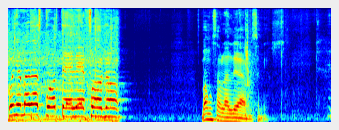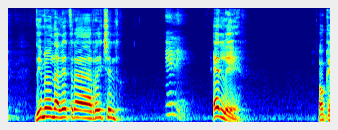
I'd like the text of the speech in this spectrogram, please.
con llamadas por teléfono. Vamos a hablarle a mis amigos. Dime una letra, Rachel. L. L. Ok.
